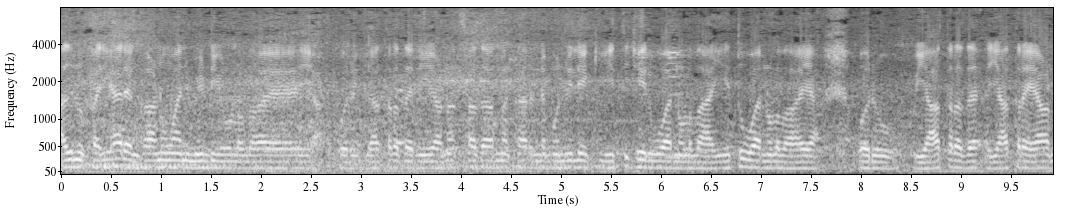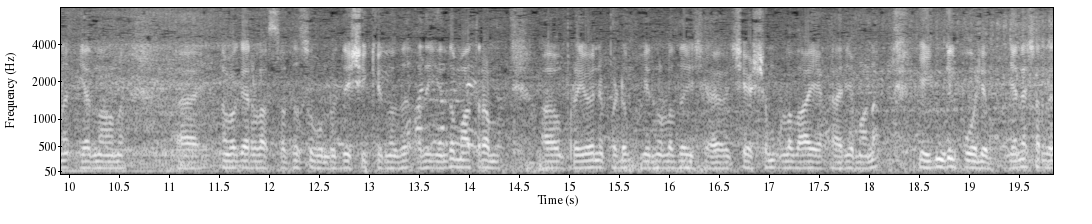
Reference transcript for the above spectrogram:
അതിന് പരിഹാരം കാണുവാൻ വേണ്ടിയുള്ളതായ ഒരു യാത്ര തന്നെയാണ് സാധാരണക്കാരന്റെ മുന്നിലേക്ക് എത്തിച്ചേരുവാനുള്ളതായ എത്തുവാനുള്ളതായ ഒരു യാത്ര യാത്രയാണ് എന്നാണ് നവകേരള സദസ്സ് കൊണ്ട് ഉദ്ദേശിക്കുന്നത്. അത് എന്തുമാത്രം പ്രയോജനപ്പെടും എന്നുള്ളത് ശേഷം ഉള്ളതായ കാര്യമാണ്. എങ്കിൽ പോലും ജനശ്രദ്ധ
